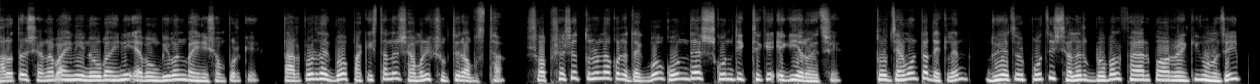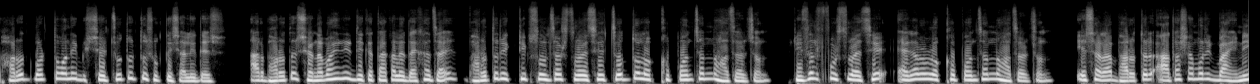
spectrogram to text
ভারতের সেনাবাহিনী, নৌবাহিনী এবং বিমান বাহিনী সম্পর্কে। তারপর দেখব পাকিস্তানের সামরিক শক্তির অবস্থা। সবশেষে তুলনা করে দেখব কোন দেশ কোন দিক থেকে এগিয়ে রয়েছে। তো যেমনটা দেখলেন, দুই হাজার পঁচিশ সালের গ্লোবাল ফায়ার পাওয়ার র্যাঙ্কিং অনুযায়ী ভারত বর্তমানে বিশ্বের চতুর্থ শক্তিশালী দেশ। আর ভারতের সেনাবাহিনীর দিকে তাকালে দেখা যায়, ভারতের একটিভ সোলজার্স রয়েছে চোদ্দ লক্ষ পঞ্চান্ন হাজার জন রিজার্ভ ফোর্স রয়েছে এগারো লক্ষ পঞ্চান্ন হাজার জন। এছাড়া ভারতের আধা সামরিক বাহিনী,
